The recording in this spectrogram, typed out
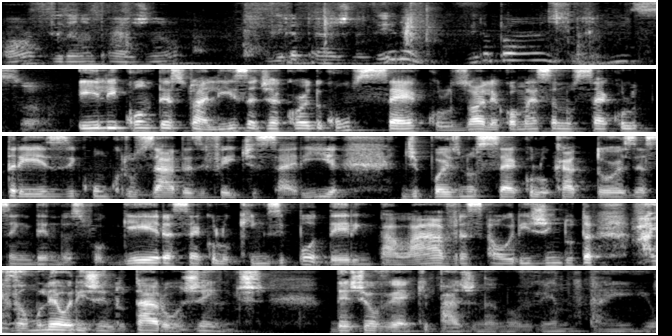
Ó, virando a página, ó. Vira a página, vira, vira a página, isso. Ele contextualiza de acordo com os séculos. Olha, começa no século XIII com cruzadas e feitiçaria, depois no século XIV acendendo as fogueiras, século XV poder em palavras, a origem do tarô. Ai, vamos ler a origem do tarô, gente. Deixa eu ver aqui, página 91,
